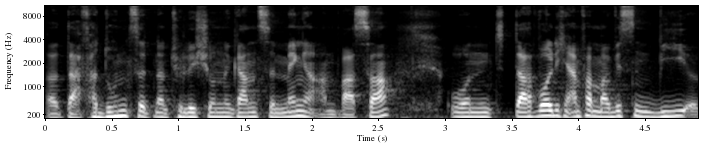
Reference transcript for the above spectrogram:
äh, da verdunstet natürlich schon eine ganze Menge an Wasser. Und da wollte ich einfach mal wissen, wie äh,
